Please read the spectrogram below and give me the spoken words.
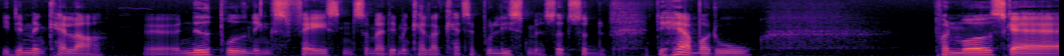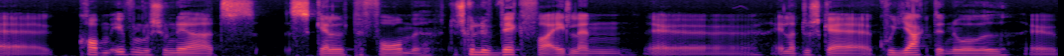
i det, man kalder øh, nedbrydningsfasen, som er det, man kalder katabolisme. Så, så det er her, hvor du på en måde skal kroppen evolutionært skal performe. Du skal løbe væk fra et eller andet, øh, eller du skal kunne jagte noget, øh,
